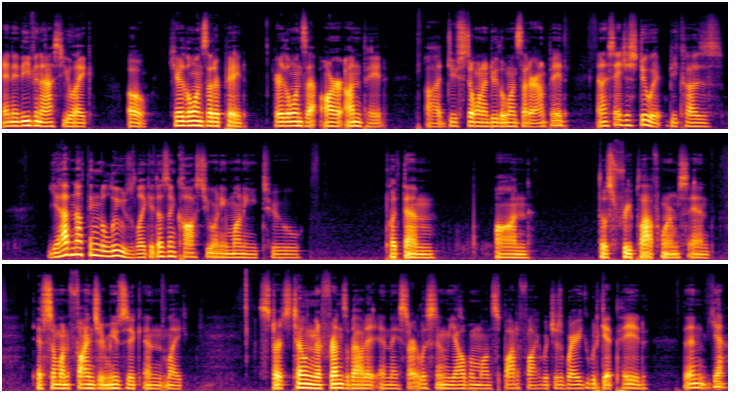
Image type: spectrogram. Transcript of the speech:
And it even asks you like, "Oh, here are the ones that are paid. Here are the ones that are unpaid. Uh, do you still want to do the ones that are unpaid?" And I say just do it because you have nothing to lose. Like it doesn't cost you any money to put them on those free platforms and if someone finds your music and like starts telling their friends about it and they start listening to the album on Spotify, which is where you would get paid, then yeah.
